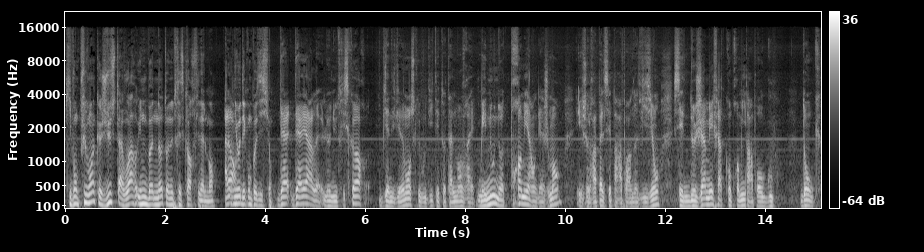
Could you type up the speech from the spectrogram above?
qui vont plus loin que juste avoir une bonne note au Nutri-Score finalement, au niveau des compositions? Derrière le Nutri-Score, bien évidemment, ce que vous dites est totalement vrai. Mais nous, notre premier engagement, et je le rappelle, c'est par rapport à notre vision, c'est de ne jamais faire de compromis par rapport au goût. Donc,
